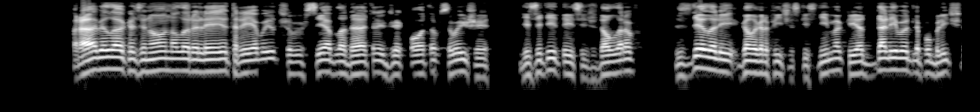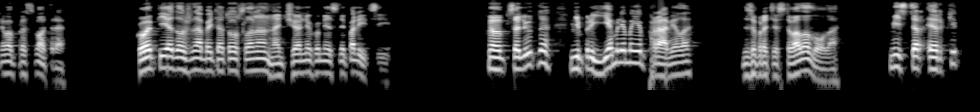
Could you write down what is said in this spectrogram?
— Правила казино на Лорелее требуют, чтобы все обладатели джекпотов свыше десяти тысяч долларов сделали голографический снимок и отдали его для публичного просмотра. Копия должна быть отослана начальнику местной полиции. — Абсолютно неприемлемое правило, — запротестовала Лола. — Мистер Эркип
